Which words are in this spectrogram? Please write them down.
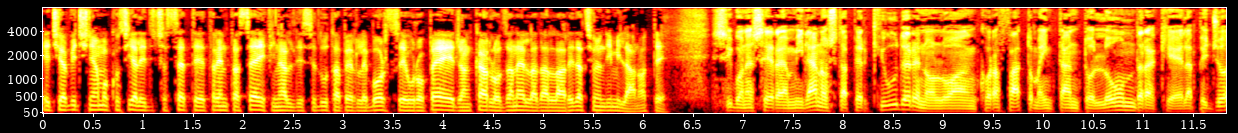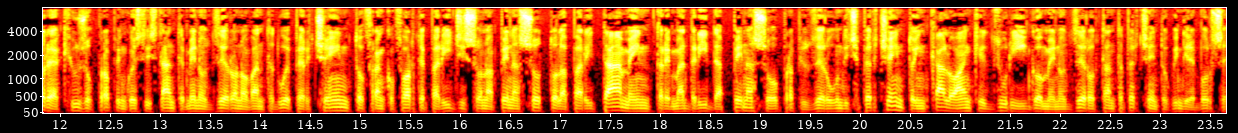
e ci avviciniamo così alle 17.36, finale di seduta per le borse europee. Giancarlo Zanella dalla redazione di Milano, a te. Sì, buonasera. Milano sta per chiudere, non lo ha ancora fatto, ma intanto Londra, che è la peggiore, ha chiuso proprio in questo istante meno 0,92%, Francoforte e Parigi sono appena sotto la parità, mentre Madrid appena sopra, più 0,11%, in calo anche Zurigo, meno 0,80%, quindi le borse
